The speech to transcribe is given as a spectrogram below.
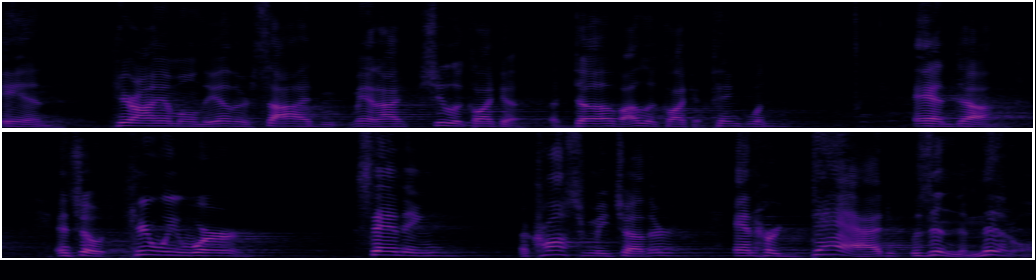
And here I am on the other side. Man, I, she looked like a, a dove. I looked like a penguin. And, uh, and so here we were standing across from each other, and her dad was in the middle.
